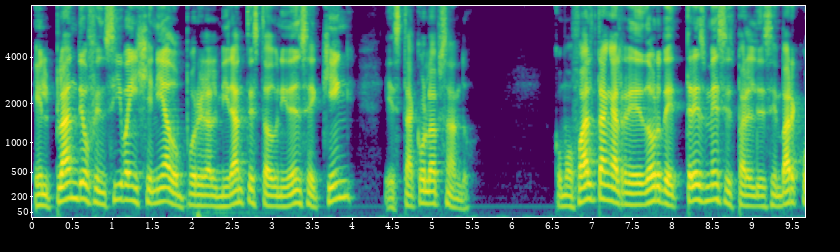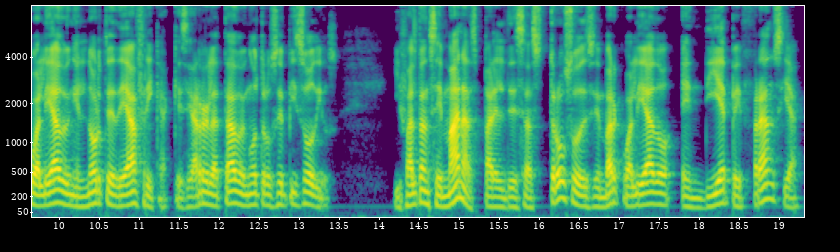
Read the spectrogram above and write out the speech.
el plan de ofensiva ingeniado por el almirante estadounidense King está colapsando. Como faltan alrededor de tres meses para el desembarco aliado en el norte de África, que se ha relatado en otros episodios, y faltan semanas para el desastroso desembarco aliado en Dieppe, Francia,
